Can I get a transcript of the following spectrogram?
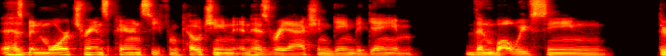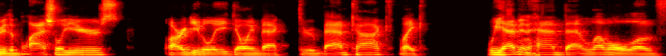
has been more transparency from coaching and his reaction game to game than what we've seen through the Blashill years, arguably going back through Babcock. Like we haven't had that level of,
